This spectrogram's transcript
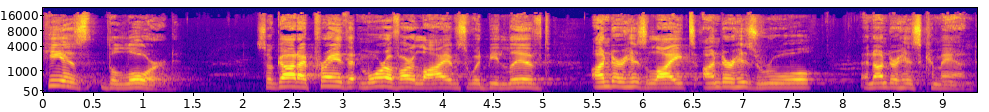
He is the Lord. So, God, I pray that more of our lives would be lived under His light, under His rule, and under His command.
